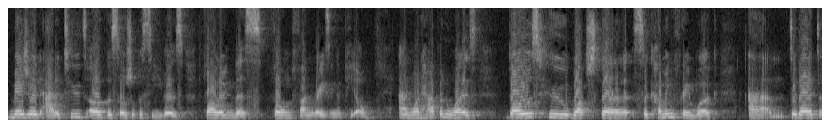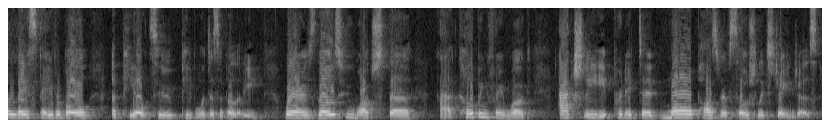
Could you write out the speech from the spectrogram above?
measured attitudes of the social perceivers following this film fundraising appeal. And what happened was those who watched the succumbing framework um, developed a less favorable appeal to people with disability, whereas those who watched the uh, coping framework actually predicted more positive social exchanges.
